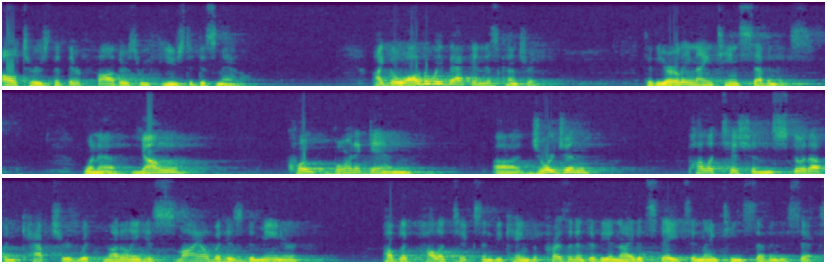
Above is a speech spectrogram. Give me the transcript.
altars that their fathers refused to dismantle. I go all the way back in this country to the early 1970s when a young, quote, born again uh, Georgian politician stood up and captured with not only his smile but his demeanor public politics and became the President of the United States in 1976.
